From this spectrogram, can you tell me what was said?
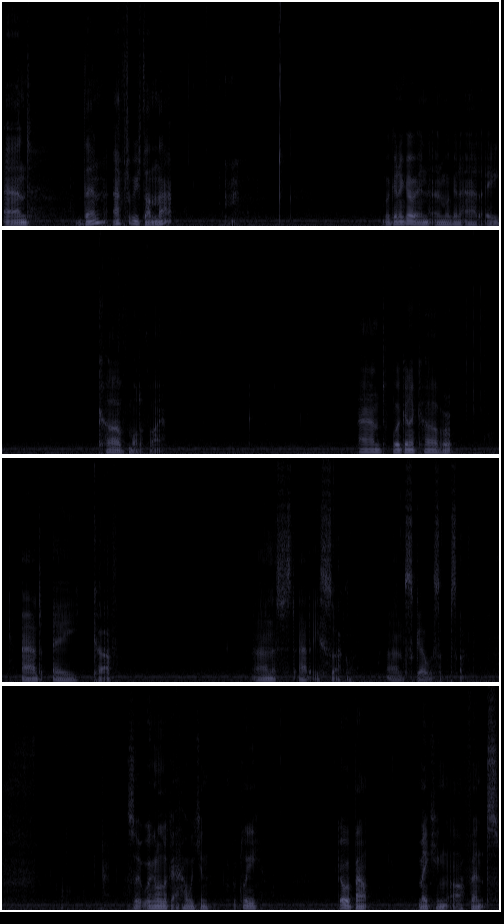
And then, after we've done that, we're going to go in and we're going to add a curve modifier. And we're going to curve add a curve. And let's just add a circle and scale this up some. So we're going to look at how we can quickly go about making our fence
